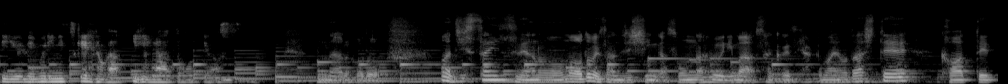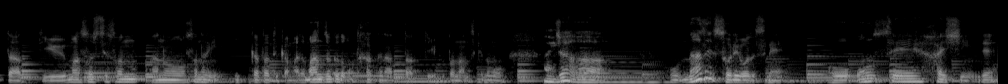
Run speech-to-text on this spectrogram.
ていう眠りにつけるのがいいなと思ってます。なるほど。まあ、実際ですね、あのまあ、乙女さん自身がそんな風にまあ3ヶ月100万円を出して変わっていったっていう、まあ、そしてそのあのその生き方というか、まあ、満足度も高くなったっていうことなんですけども、はい、じゃあこうなぜそれをですね、こう音声配信で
